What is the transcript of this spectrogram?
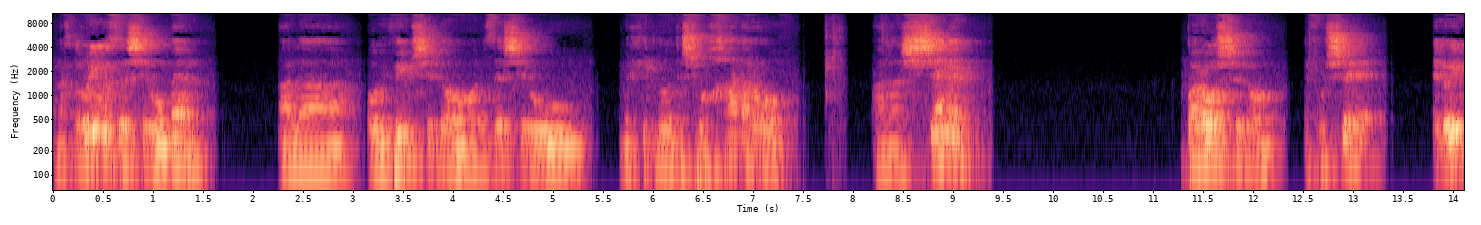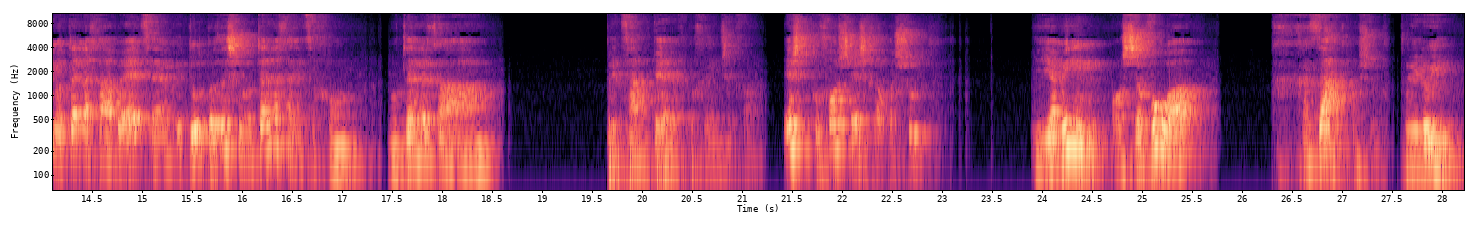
אנחנו רואים את זה שהוא אומר על האויבים שלו, על זה שהוא מכין לו את השולחן ארוך, על השמן בראש שלו, איפה שאלוהים נותן לך בעצם עדות בזה שהוא נותן לך ניצחון, נותן לך פריצת דרך בחיים שלך. יש תקופות שיש לך פשוט ימים או שבוע חזק פשוט באלוהים.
